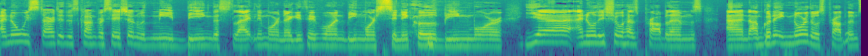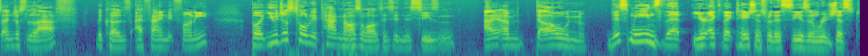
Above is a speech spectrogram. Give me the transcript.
I know we started this conversation with me being the slightly more negative one, being more cynical, being more, yeah, I know this show has problems, and I'm going to ignore those problems and just laugh because I find it funny. But you just told me Patton Oswalt is in this season. I am down. This means that your expectations for this season were just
